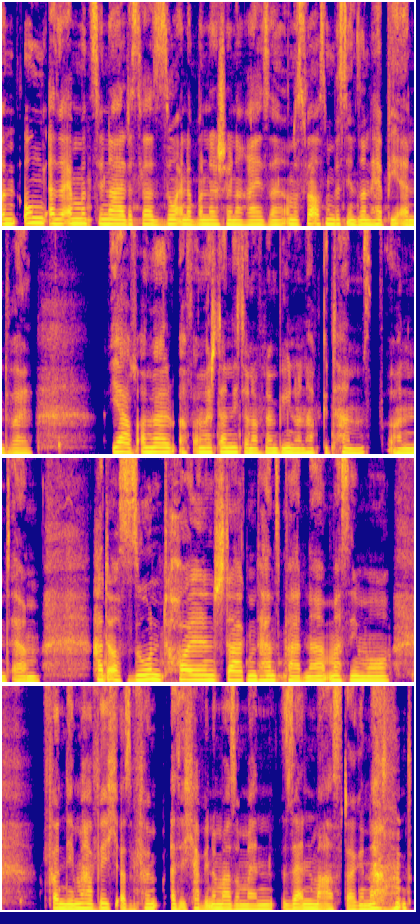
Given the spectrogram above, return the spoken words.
und also emotional, das war so eine wunderschöne Reise und es war auch so ein bisschen so ein Happy End, weil ja, auf einmal, auf einmal stand ich dann auf einer Bühne und habe getanzt und ähm, hatte auch so einen tollen, starken Tanzpartner, Massimo. Von dem habe ich, also, für, also ich habe ihn immer so meinen Zen-Master genannt,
